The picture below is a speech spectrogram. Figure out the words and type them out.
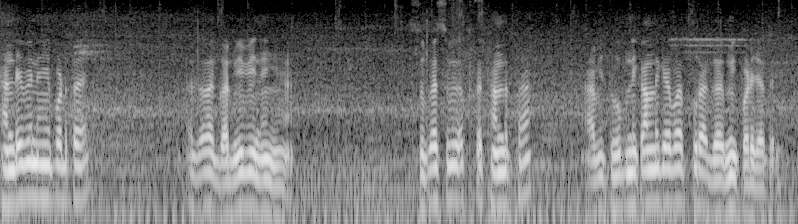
ठंडे भी नहीं पड़ता है। ज़्यादा गर्मी भी नहीं है। सुबह सुबह थोड़ा ठंड था, अभी धूप निकालने के बाद पूरा गर्मी पड़ जाता है।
